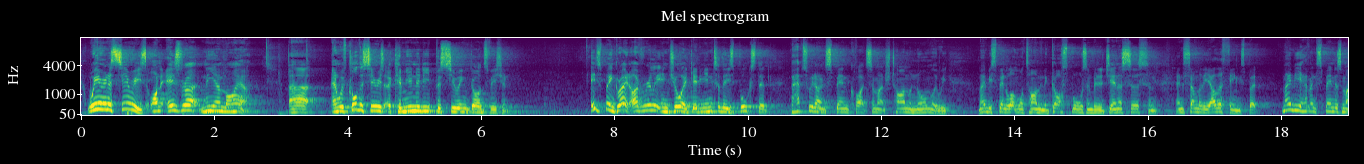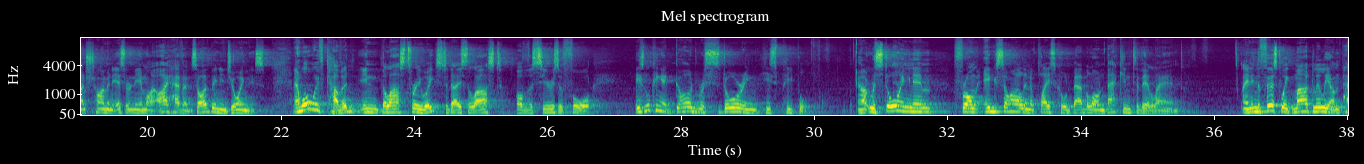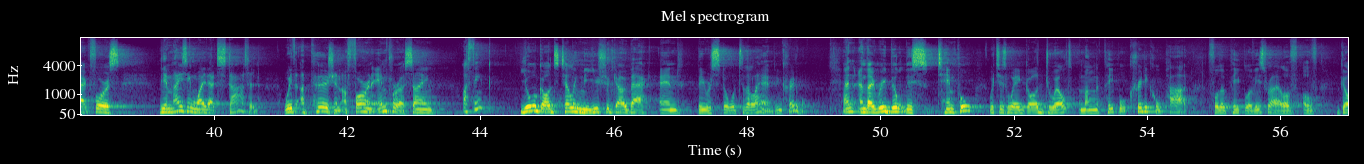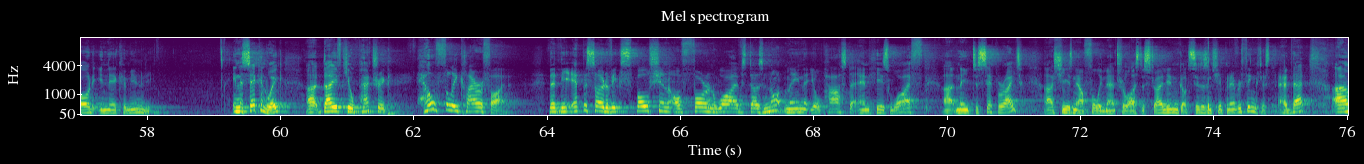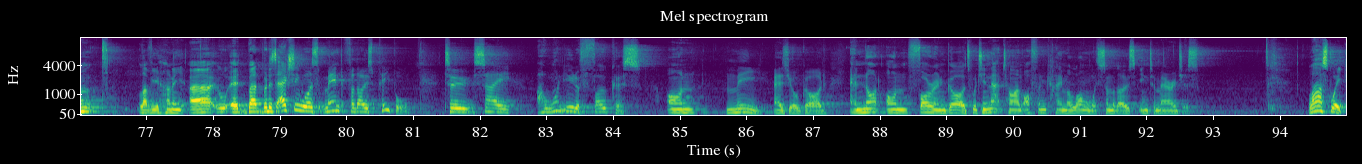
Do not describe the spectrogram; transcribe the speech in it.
We're in a series on Ezra Nehemiah. Uh, and we've called the series A Community Pursuing God's Vision. It's been great. I've really enjoyed getting into these books that perhaps we don't spend quite so much time on normally. We maybe spend a lot more time in the Gospels and a bit of Genesis and, and some of the other things, but maybe you haven't spent as much time in Ezra and Nehemiah. I haven't, so I've been enjoying this. And what we've covered in the last three weeks, today's the last of the series of four, is looking at God restoring his people, uh, restoring them from exile in a place called Babylon back into their land. And in the first week, Mark Lilly unpacked for us the amazing way that started with a Persian, a foreign emperor, saying, I think your God's telling me you should go back and be restored to the land. Incredible. And, and they rebuilt this temple, which is where God dwelt among the people, critical part for the people of Israel, of, of God in their community. In the second week, uh, Dave Kilpatrick helpfully clarified that the episode of expulsion of foreign wives does not mean that your pastor and his wife uh, need to separate. Uh, she is now fully naturalised Australian, got citizenship and everything, just add that. Um, love you, honey. Uh, it, but, but it actually was meant for those people to say, I want you to focus on me as your God and not on foreign gods, which in that time often came along with some of those intermarriages. Last week,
